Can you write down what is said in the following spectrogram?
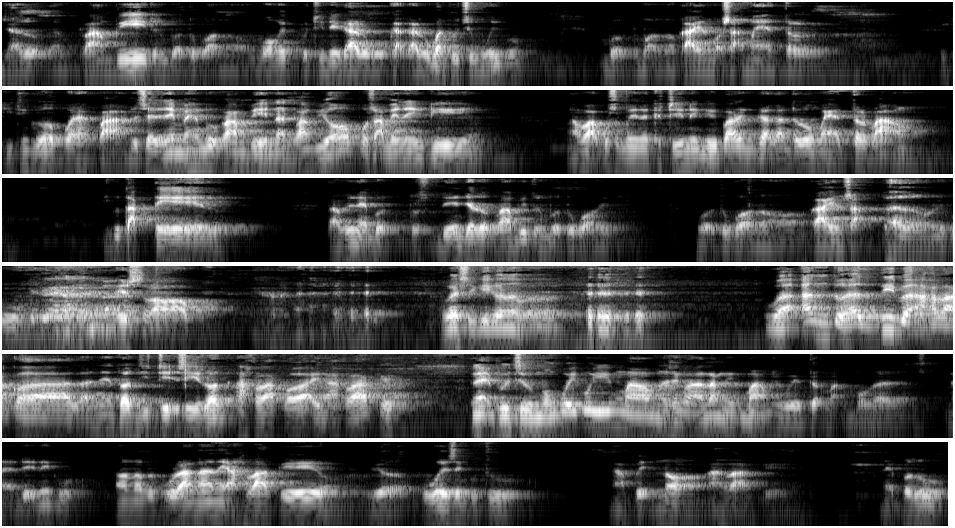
njaluk rambi terus mbok tukono wonge bodine karo gak karuan bojomu iku. Mbok tukono kain mok sak meter. Iki dienggo apa Pak? Lho jarene meh mbok rambinan rambi apa sak mene iki awakku semene gedene iki paling gak kan 3 meter Pak. Iku taktil. Tapi nek mbok terus dhewe njaluk rambi terus mbok tukono mbok tukono kain sakbal niku israf wes iki kono wa antu hadziba akhlaqaha lan ento didik sirat akhlaqaha ing akhlake nek bojomu kowe iku imam sing lanang iku imam sing wedok makmum nek ndek niku ana kekurangane akhlake ya kowe sing kudu ngapikno akhlake. Nek perlu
